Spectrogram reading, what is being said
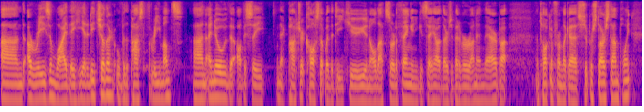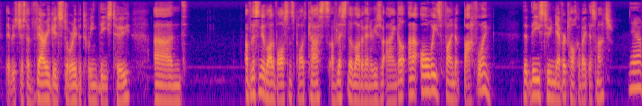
and a reason why they hated each other over the past three months. And I know that obviously Nick Patrick cost it with the DQ and all that sort of thing, and you could say how there's a bit of a run in there, but I'm talking from like a superstar standpoint. It was just a very good story between these two, and I've listened to a lot of Austin's podcasts. I've listened to a lot of interviews with Angle, and I always find it baffling that these two never talk about this match. Yeah.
